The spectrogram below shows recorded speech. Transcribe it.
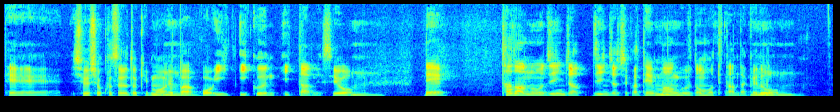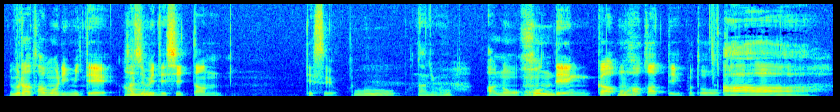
で就職する時もやっぱこうい行く行ったんですよ、うん。でただの神社神社というか天満宮と思ってたんだけど、うんブラタモリ見て初めて知ったんですよ、何を？あの本殿がお墓っていうことを、ああ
